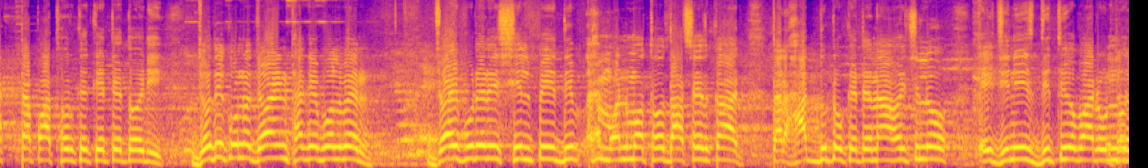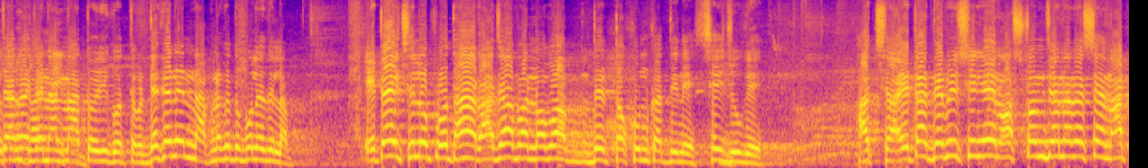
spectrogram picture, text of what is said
একটা পাথরকে কেটে তৈরি। যদি কোনো জয়েন্ট থাকে বলবেন জয়পুরের এই শিল্পী দীপ মনমথ দাসের কাজ তার হাত দুটো কেটে নেওয়া হয়েছিল এই জিনিস দ্বিতীয়বার অন্য জায়গায় যেন না তৈরি করতে পারে। দেখে নেন না আপনাকে তো বলে দিলাম। এটাই ছিল প্রথা রাজা বা নবাবদের তখনকার দিনে সেই যুগে। আচ্ছা এটা দেবী সিং এর অষ্টম জেনারেশন আট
